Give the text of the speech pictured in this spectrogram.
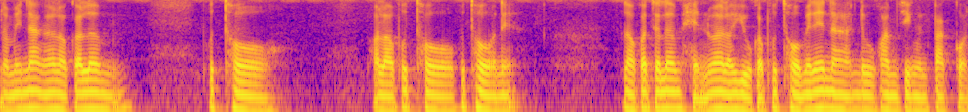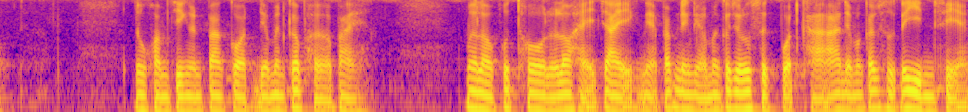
เราไม่นั่งแล้วเราก็เริ่มพุทโธ พอเราพุทโธพุทโธเนี่ย เราก็จะเริ่มเห็นว่าเราอยู่กับพุทโธไม่ได้นาน ดูความจริงมันปรากฏ ดูความจริงมันปรากฏ เดี๋ยวมันก็เผลอไป เมื่อเราพุโทโธหรือเราหายใจอีกเนี่ยแป๊บหนึ่งเดี๋ยวมันก็จะรู้สึกปวดขาเดี๋ยวมันก็รู้สึกได้ยินเสียง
